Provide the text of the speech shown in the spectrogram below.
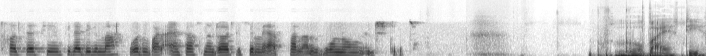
trotz der vielen Fehler, die gemacht wurden, weil einfach eine deutliche Mehrzahl an Wohnungen entsteht wobei die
